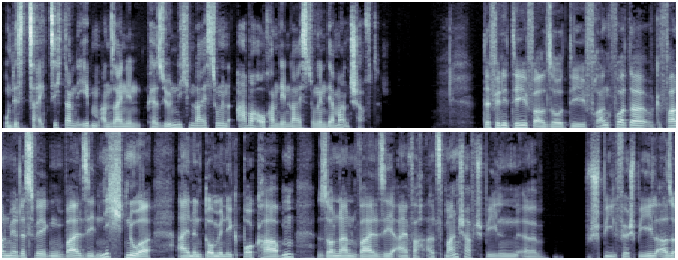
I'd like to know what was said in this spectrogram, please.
und es zeigt sich dann eben an seinen persönlichen Leistungen, aber auch an den Leistungen der Mannschaft. Definitiv. Also die Frankfurter gefallen mir deswegen, weil sie nicht nur einen Dominik Bock haben, sondern weil sie einfach als Mannschaft spielen. Äh, Spiel für Spiel. Also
